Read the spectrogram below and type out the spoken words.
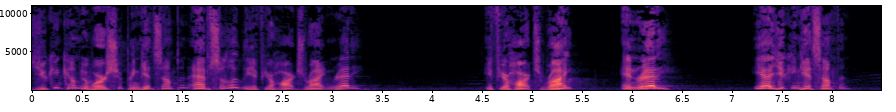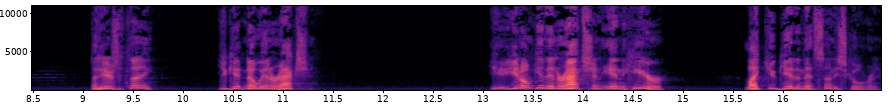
You can come to worship and get something? Absolutely, if your heart's right and ready. If your heart's right and ready, yeah, you can get something. But here's the thing you get no interaction. You, you don't get interaction in here like you get in that Sunday school room.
